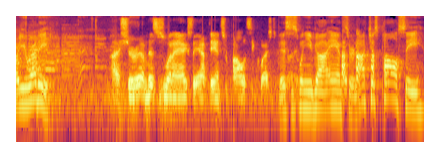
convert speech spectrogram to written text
are you ready? I sure am. This is when I actually have to answer policy questions. This is when you've got to answer not just policy,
